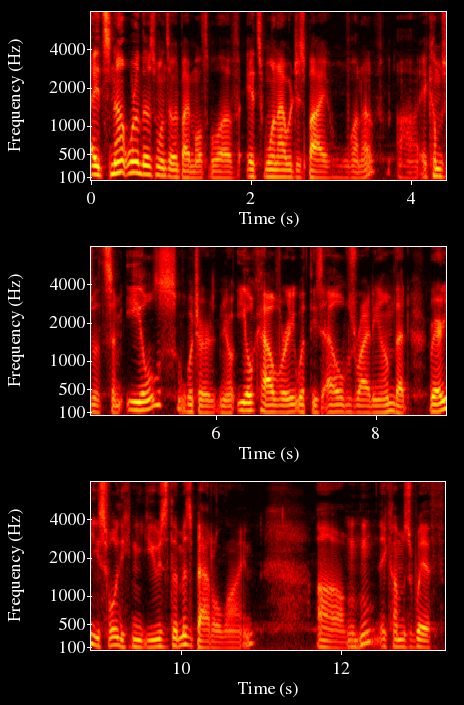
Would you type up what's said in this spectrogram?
It's not one of those ones I would buy multiple of. It's one I would just buy one of. Uh, it comes with some eels, which are you know eel cavalry with these elves riding them. That very useful. You can use them as battle line. Um, mm-hmm. It comes with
